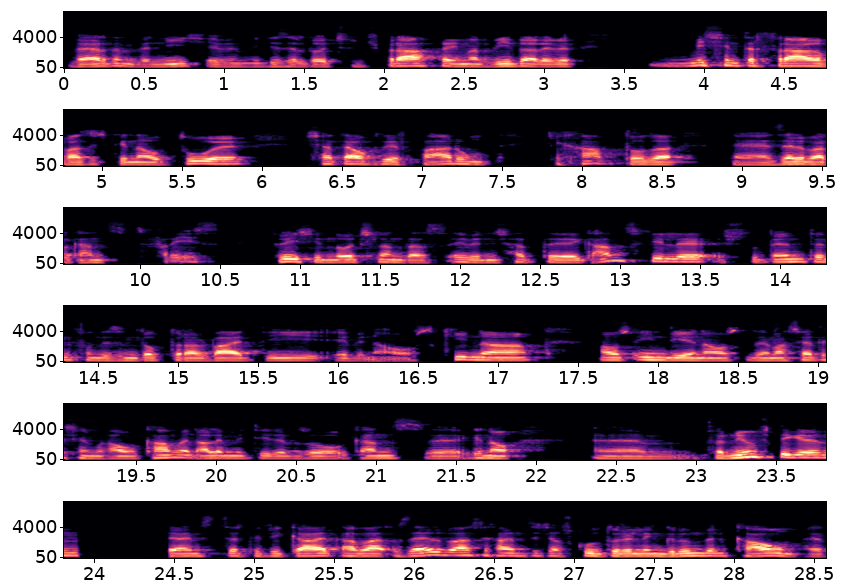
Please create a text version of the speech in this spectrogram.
werden, wenn ich eben mit dieser deutschen Sprache immer wieder eben mich hinterfrage, was ich genau tue. Ich hatte auch die Erfahrung gehabt oder äh, selber ganz frisch, frisch in Deutschland, dass eben ich hatte ganz viele Studenten von diesem Doktorarbeit, die eben aus China, aus Indien, aus dem asiatischen Raum kamen, alle mit ihrem so ganz, äh, genau, ähm, vernünftigen Zertifikat, aber selber sie haben sich aus kulturellen Gründen kaum er,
